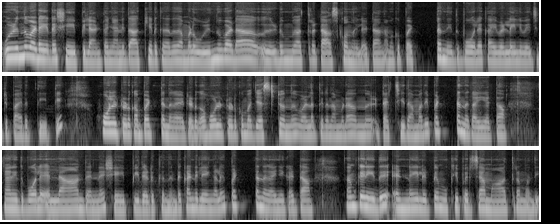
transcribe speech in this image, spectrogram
ഉഴുന്നുവടയുടെ ഷേപ്പിലാണ് കേട്ടോ ഞാൻ ഇതാക്കിയെടുക്കുന്നത് നമ്മൾ ഉഴുന്നുവട ഇടുമ്പോൾ അത്ര ടാസ്ക് ഒന്നുമില്ല കേട്ടോ നമുക്ക് പെട്ടെന്ന് ഇതുപോലെ കൈവെള്ളയിൽ വെച്ചിട്ട് പരത്തിയിട്ട് ഹോളിട്ട് കൊടുക്കാം പെട്ടെന്ന് കഴിയിട്ടെടുക്കാം ഹോളിട്ട് കൊടുക്കുമ്പോൾ ജസ്റ്റ് ഒന്ന് വെള്ളത്തിൽ നമ്മുടെ ഒന്ന് ടച്ച് ചെയ്താൽ മതി. പെട്ടെന്ന് കൈയ്യട്ടോ ഞാൻ ഇതുപോലെ എല്ലാം തന്നെ ഷേപ്പ് ചെയ്തെടുക്കുന്നുണ്ട്. കണ്ടില്ലേ നിങ്ങൾ പെട്ടെന്ന് കഴിഞ്ഞ് കേട്ടോ. നമുക്കിനി ഇത് എണ്ണയിലിട്ട് മുക്കി പൊരിച്ചാൽ മാത്രം മതി.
